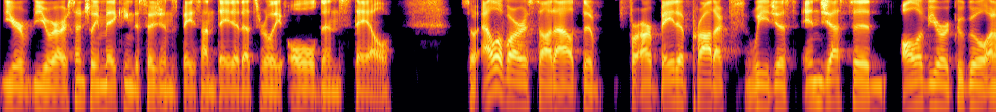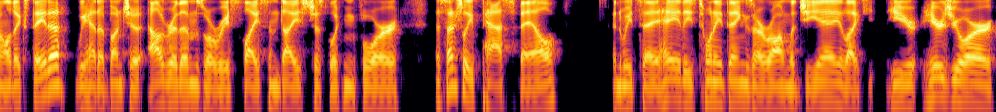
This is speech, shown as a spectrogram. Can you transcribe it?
you're you are essentially making decisions based on data that's really old and stale. So Elevar sought out the for our beta product, we just ingested all of your Google Analytics data. We had a bunch of algorithms where we slice and dice just looking for essentially pass fail. And we'd say, hey, these 20 things are wrong with GA. Like here, here's your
